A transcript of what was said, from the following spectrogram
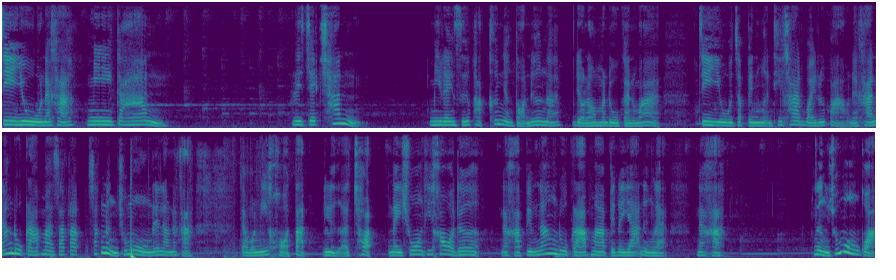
GU นะคะ มีการ rejection มีแรงซื้อผลักขึ้นอย่างต่อเนื่องนะ เดี๋ยวเรามาดูกันว่า GU จะเป็นเหมือนที่คาดไว้หรือเปล่านะคะ นั่งดูกราฟมาสักสักหนึ่งชั่วโมงได้แล้วนะคะ แต่วันนี้ขอตัดเหลือช็อตในช่วงที่เข้าออเดอร์นะคะปิมนั่งดูกราฟมาเป็นระยะหนึ่งแล้วนะคะหนึ่งชั่วโมงกว่า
